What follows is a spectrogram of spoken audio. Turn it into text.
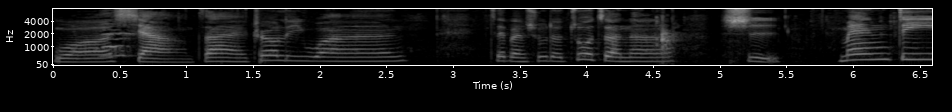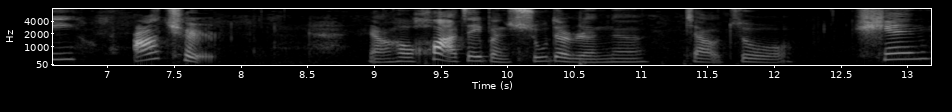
我想在这里玩。这本书的作者呢是 Mandy Archer，然后画这本书的人呢叫做 Shane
